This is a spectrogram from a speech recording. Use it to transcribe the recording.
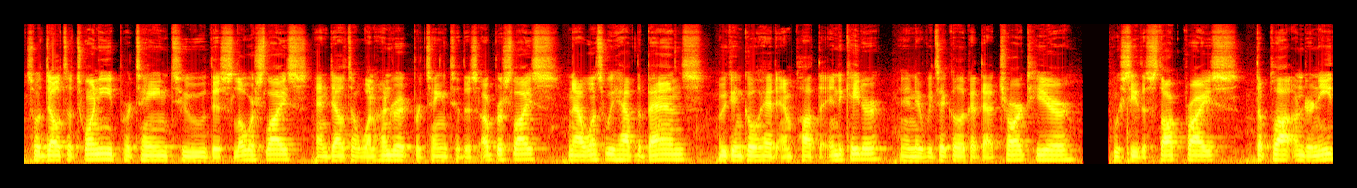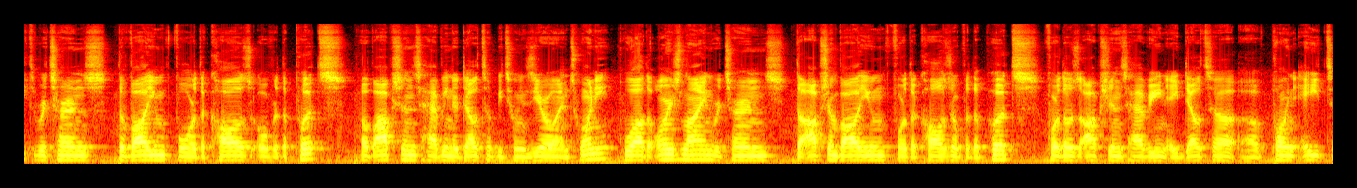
So delta 20 pertain to this lower slice and delta 100 pertain to this upper slice. Now once we have the bands, we can go ahead and plot the indicator. And if we take a look at that chart here, we see the stock price, the plot underneath returns the volume for the calls over the puts of options having a delta between 0 and 20, while the orange line returns the option volume for the calls over the puts for those options having a delta of 0.8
